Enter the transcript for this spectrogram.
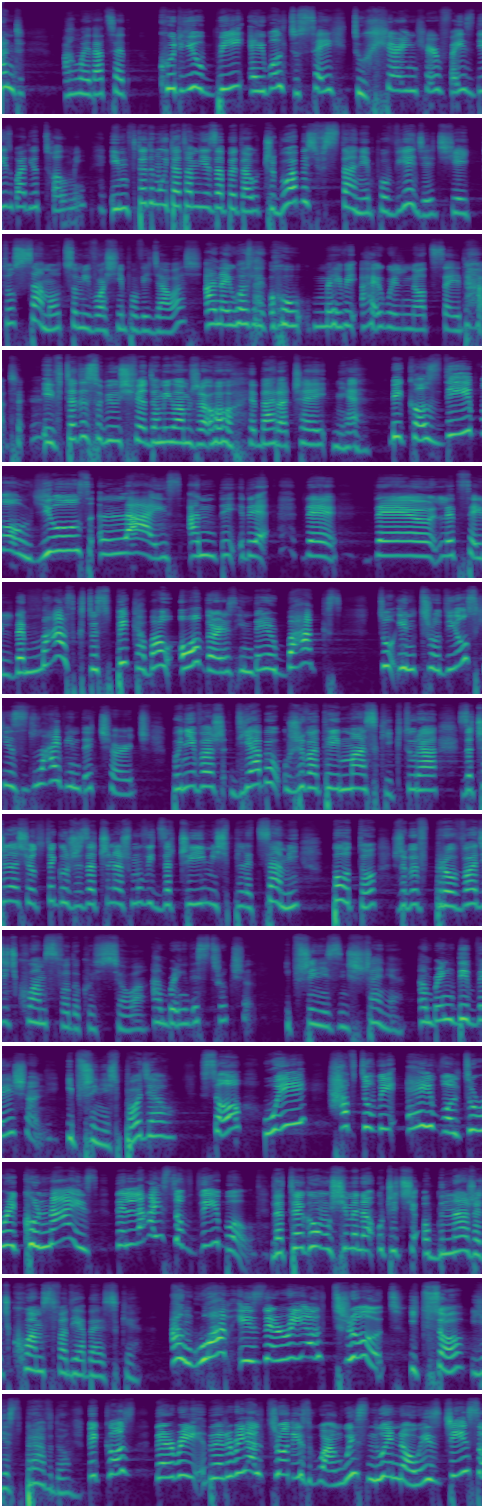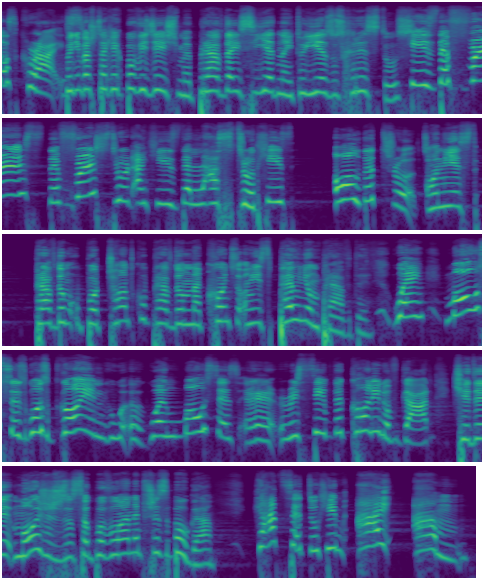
And and my dad said, Could you be able to say to her in her face this what you told me? I wtedy mój tata mnie zapytał, czy byłabyś w stanie powiedzieć jej to samo, co mi właśnie powiedziałaś? And I was like, Oh, maybe I will not say that. I wtedy sobie uświadomiłam, że o, chyba raczej nie. because devil use lies and the, the, the, the let's say the mask to speak about others in their backs to introduce his life in the church. Ponieważ diabeł używa tej maski, która zaczyna się od tego, że zaczynasz mówić za czyimiś plecami po to, żeby wprowadzić kłamstwo do kościoła. And bring destruction. I przynieść zniszczenie. And bring division. I przynieść podział. so we have to be able to recognize the lies of devil Dlatego musimy nauczyć się obnażać kłamstwa diabelskie. and what is the real truth I co jest prawdą? because the, re- the real truth is one we, we know is jesus christ Ponieważ tak jak powiedzieliśmy, prawda jest jedna i to Jezus Chrystus. He is the first, the first truth, and He is the last truth. He is all the truth. On jest prawdą u początku, prawdą na końcu, on jest pełnią prawdy. When Moses was going, when Moses uh, received the calling of God, Kiedy Mojżesz został powołany przez Boga, God said to him, "I am,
